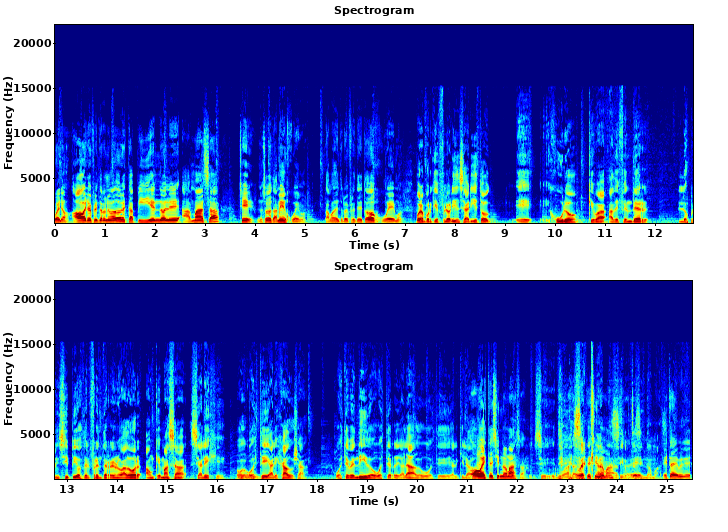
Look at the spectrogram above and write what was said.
Bueno, ahora el Frente Renovador está pidiéndole a Massa, che, nosotros también juguemos. Estamos dentro del Frente de Todos, juguemos. bueno, porque Florencia Arieto eh, juró que va a defender los principios del Frente Renovador, aunque Massa se aleje, o, o esté alejado ya, o esté vendido, o esté regalado, o esté alquilado. O esté siendo Massa. Sí, O, o esté siendo Massa. Sí, o esté eh. siendo. Esta- eh,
